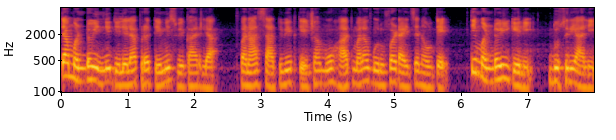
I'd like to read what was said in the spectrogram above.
त्या मंडळींनी दिलेल्या प्रती मी स्वीकारल्या. पण आज सात्विकतेच्या मोहात मला गुरफटायचे नव्हते. ती मंडळी गेली दुसरी आली.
